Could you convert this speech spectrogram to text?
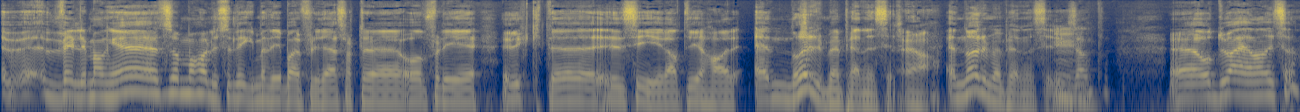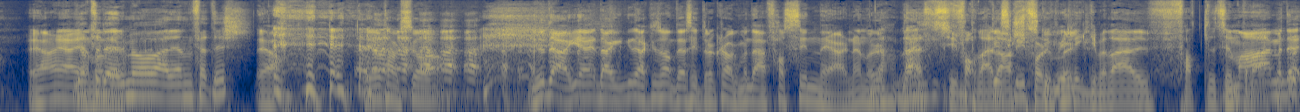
Eh, Veldig mange som har lyst til å ligge med de bare fordi de er svarte, og fordi ryktet sier at de har enorme peniser. Ja. Enorme peniser, ikke sant? Eh, og du er en av disse. Ja, jeg er en av Gratulerer med å være en fetisj. Ja. ja, takk skal du ha. Du, det, er, det, er, det er ikke sånn at jeg sitter og klager, men det er fascinerende. Når Det er synd på deg, Lars. Folk vil ligge med deg. Ufattelig synd på deg. men det,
